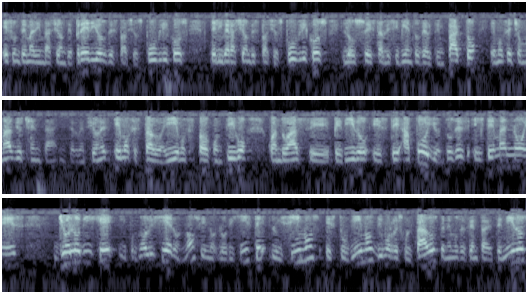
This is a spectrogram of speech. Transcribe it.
es un tema de invasión de predios, de espacios públicos, de liberación de espacios públicos, los establecimientos de alto impacto. Hemos hecho más de 80 intervenciones, hemos estado ahí, hemos estado contigo cuando has eh, pedido este apoyo. Entonces, el tema no es yo lo dije y pues no lo hicieron, ¿no? Sino lo dijiste, lo hicimos, estuvimos, dimos resultados, tenemos 60 detenidos,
